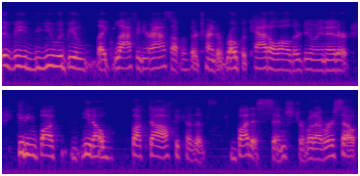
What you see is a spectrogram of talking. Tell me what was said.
I mean, you would be like laughing your ass off if they're trying to rope a cattle while they're doing it, or getting buck, you know, bucked off because its butt is cinched or whatever. So,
